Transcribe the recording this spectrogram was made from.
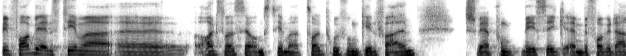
Bevor wir ins Thema, äh, heute soll es ja ums Thema Zollprüfung gehen, vor allem schwerpunktmäßig, äh, bevor wir da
